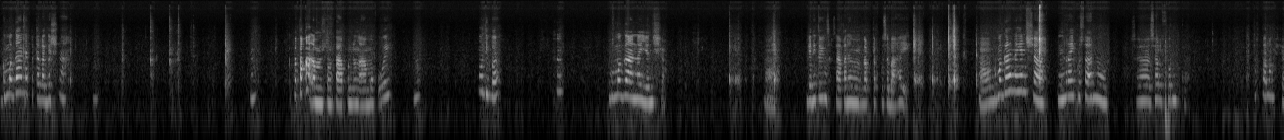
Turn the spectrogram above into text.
Gumagana pa talaga siya. Hmm? Kapataka alam itong tapon ng amo ko eh. Hmm? O, di ba? Hmm. Gumagana yan siya. Oh. Ganito yung saksakan ng laptop ko sa bahay eh. Oh, gumagana yan siya. Tinry ko sa ano, sa cellphone ko. Basta lang siya.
